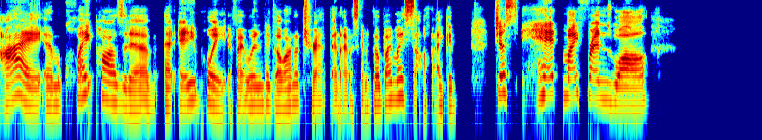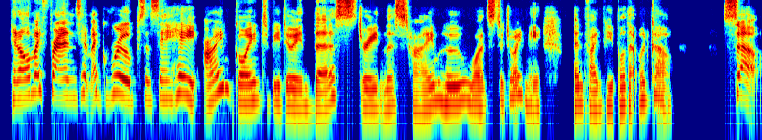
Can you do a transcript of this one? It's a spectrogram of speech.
I am quite positive at any point, if I wanted to go on a trip and I was going to go by myself, I could just hit my friends wall, hit all my friends, hit my groups and say, Hey, I'm going to be doing this during this time. Who wants to join me and find people that would go? So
